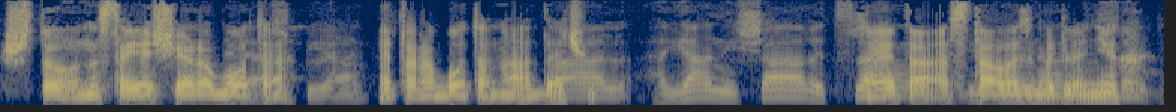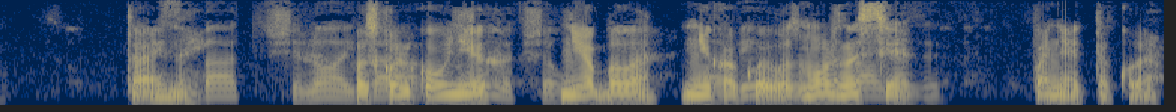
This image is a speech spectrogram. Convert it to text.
что настоящая работа — это работа на отдачу, это осталось бы для них тайной, поскольку у них не было никакой возможности понять такое.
